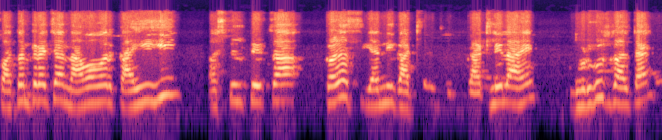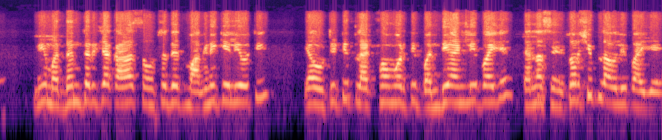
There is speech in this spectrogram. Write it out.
स्वातंत्र्याच्या नावावर काहीही अश्लीलतेचा कळस यांनी गाठ गाठलेला आहे. धुडगूस घालताय. मी मध्यंतरीच्या काळात संसदेत मागणी केली होती. या ओटीटी प्लॅटफॉर्मवरती बंदी आणली पाहिजे. त्यांना सेन्सॉरशिप लावली पाहिजे.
